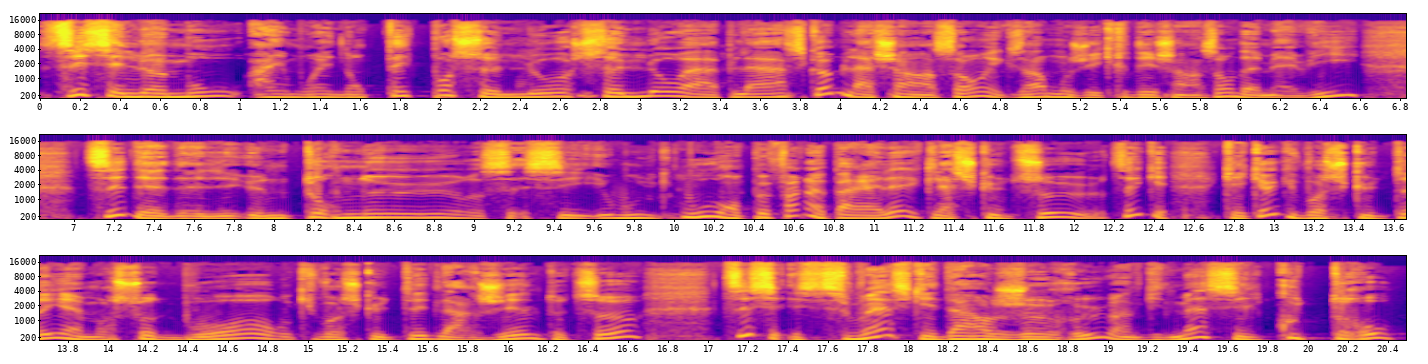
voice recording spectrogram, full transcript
Sais, c'est le mot, ah, moi, non, peut-être pas celui-là, celui-là à la place. Comme la chanson, exemple, moi, j'ai écrit des chansons dans ma vie. Tu sais, une tournure, c'est, où, on peut faire un parallèle avec la sculpture. Tu sais, quelqu'un qui va sculpter un morceau de bois ou qui va sculpter de l'argile, tout ça. Tu sais, souvent, ce qui est dangereux, entre guillemets, c'est le coup de trop.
